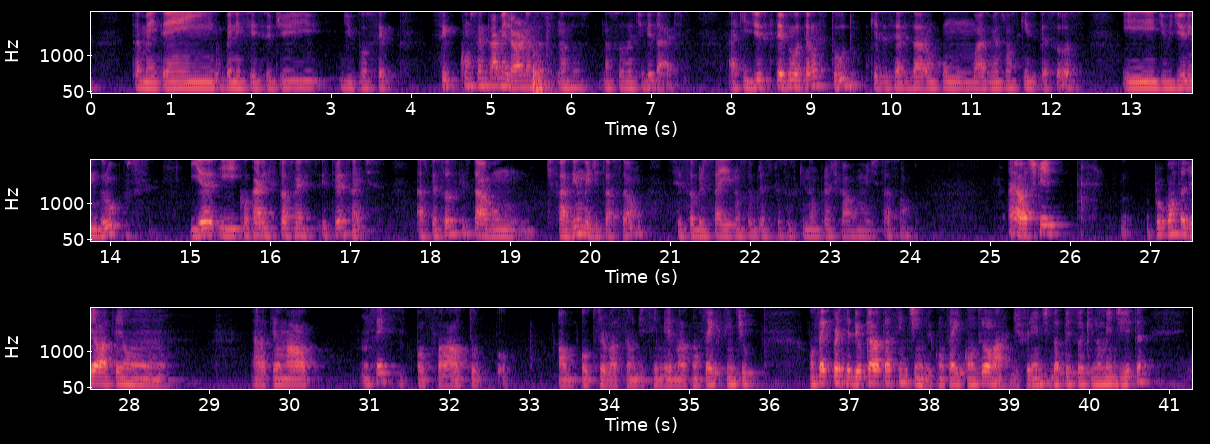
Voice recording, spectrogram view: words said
também tem o benefício de, de você se concentrar melhor nas, nas, nas suas atividades. Aqui diz que teve até um estudo que eles realizaram com mais ou menos umas 15 pessoas e dividiram em grupos e, e colocaram em situações estressantes. As pessoas que estavam, que faziam meditação, se sobressaíram sobre as pessoas que não praticavam meditação. É, eu acho que por conta de ela ter um. Ela ter uma. Não sei se posso falar auto au- observação de si mesma. Ela consegue sentir. Consegue perceber o que ela tá sentindo e consegue controlar. Diferente da pessoa que não medita,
